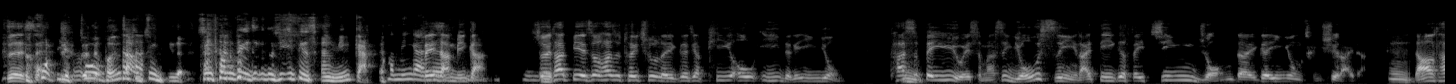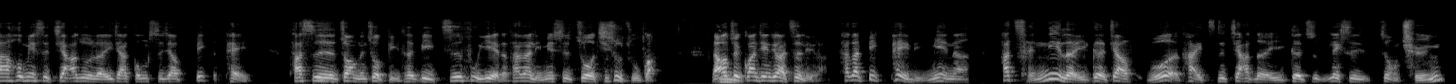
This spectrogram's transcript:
这是货币通货膨胀著名的，所以他们对这个东西一定是很敏感。很敏感，非常敏感。嗯所以他毕业之后，他是推出了一个叫 POE 的一个应用，它是嗯被誉为什么？是有史以来第一个非金融的一个应用程序来的。嗯然后他后面是加入了一家公司叫 BigPay，他是专门做比特币支付业的，他在里面是做技术主管。然后最关键就在这里了，他在 BigPay 里面呢，他成立了一个叫伏尔泰之家的一个类似这种群。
